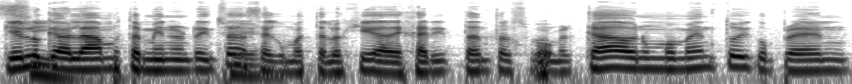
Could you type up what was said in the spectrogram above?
Que es lo que hablábamos también en otra instancia, Sí. como esta lógica de dejar ir tanto al supermercado en un momento y comprar en,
